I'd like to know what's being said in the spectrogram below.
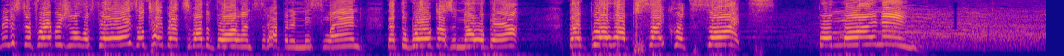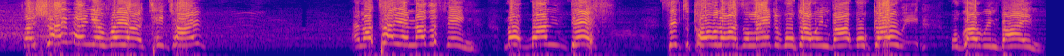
Minister for Aboriginal Affairs, I'll tell you about some other violence that happened in this land that the world doesn't know about. They blow up sacred sites for mining. So shame on you, Rio Tinto. And I'll tell you another thing. Not one death since the coloniser landed will go in vain. Will go, will go in vain.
